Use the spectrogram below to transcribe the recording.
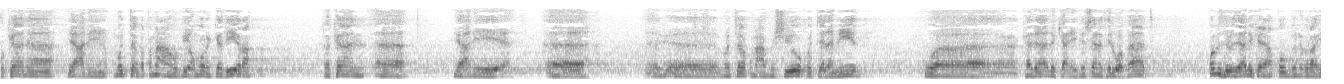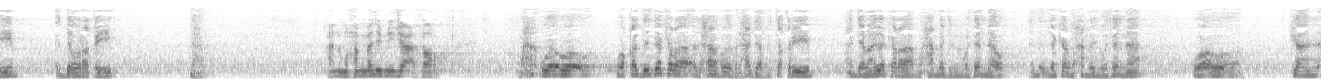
وكان يعني متفق معه في أمور كثيرة فكان آه يعني آه آه متفق معه الشيوخ والتلاميذ وكذلك يعني في سنة الوفاة ومثل ذلك يعقوب بن إبراهيم الدورقي. نعم. عن محمد بن جعفر. وقد ذكر الحافظ بن حجر في التقريب عندما ذكر محمد بن المثنى ذكر محمد بن المثنى وكان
